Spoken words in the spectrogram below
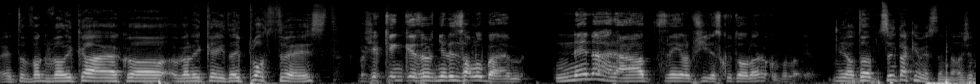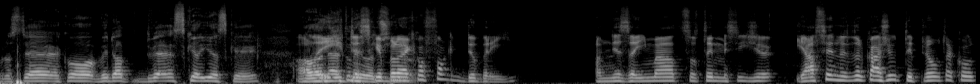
je to fakt veliká, jako, veliký tady plot twist. Protože King Gizzard měli za lubem nenahrát nejlepší desku tohle roku, podle mě. Jo, to si taky myslím, no, že prostě jako vydat dvě skvělé desky. Ale ale jejich desky nejlepší, byly no. jako fakt dobrý. A mě zajímá, co ty myslíš, že... Já si nedokážu typnout jako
